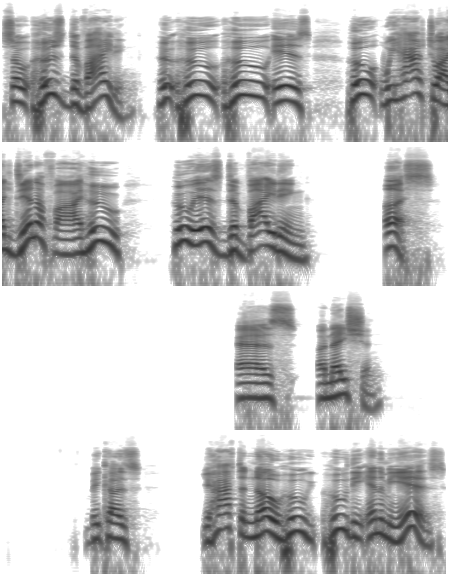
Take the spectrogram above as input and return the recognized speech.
So who's dividing? Who who who is who we have to identify who who is dividing us as a nation because you have to know who who the enemy is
